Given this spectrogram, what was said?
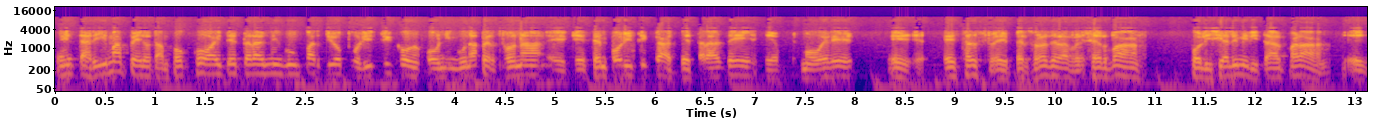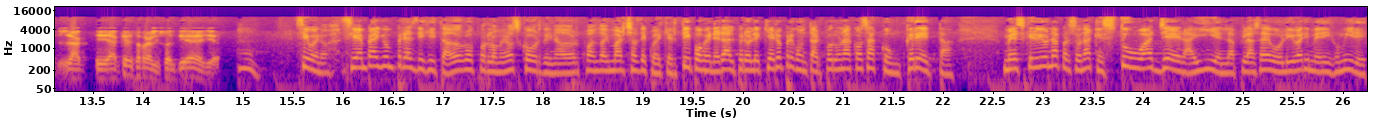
en tarima, pero tampoco hay detrás ningún partido político o ninguna persona eh, que esté en política detrás de, de mover eh, eh, estas eh, personas de la reserva policial y militar para eh, la actividad que se realizó el día de ayer. Sí, bueno, siempre hay un presdigitador o por lo menos coordinador cuando hay marchas de cualquier tipo, general, pero le quiero preguntar por una cosa concreta. Me escribió una persona que estuvo ayer ahí en la Plaza de Bolívar y me dijo, mire,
